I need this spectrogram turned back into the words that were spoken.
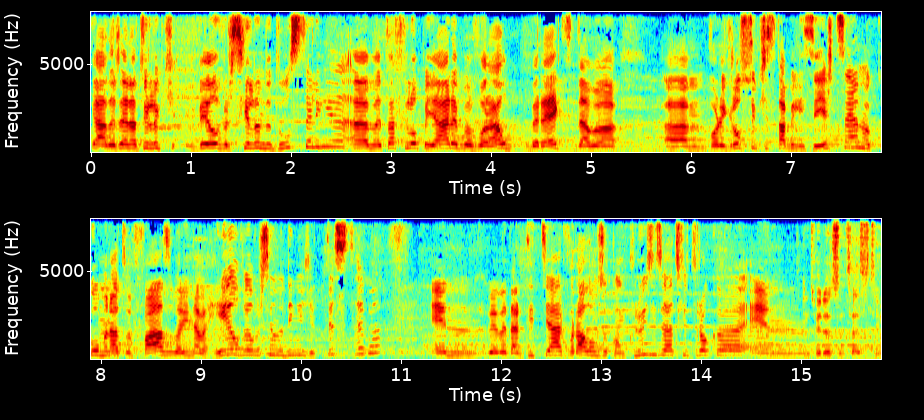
ja, er zijn natuurlijk veel verschillende doelstellingen. Um, het afgelopen jaar hebben we vooral bereikt dat we um, voor een groot stuk gestabiliseerd zijn. We komen uit een fase waarin we heel veel verschillende dingen getest hebben. En we hebben daar dit jaar vooral onze conclusies uitgetrokken. En, in 2016?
